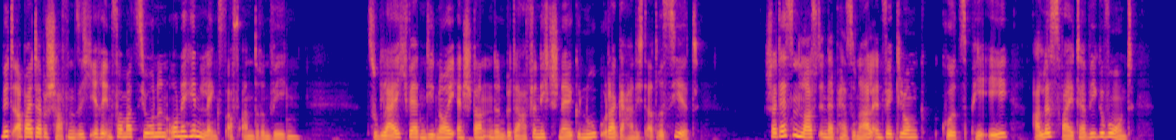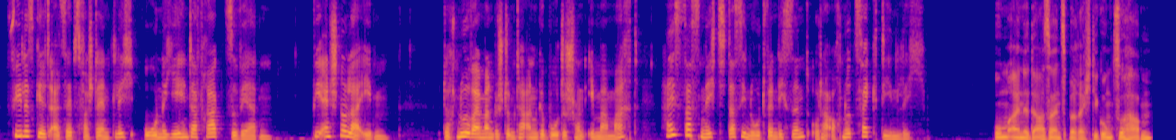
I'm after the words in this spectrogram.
Mitarbeiter beschaffen sich ihre Informationen ohnehin längst auf anderen Wegen. Zugleich werden die neu entstandenen Bedarfe nicht schnell genug oder gar nicht adressiert. Stattdessen läuft in der Personalentwicklung, kurz PE, alles weiter wie gewohnt. Vieles gilt als selbstverständlich, ohne je hinterfragt zu werden. Wie ein Schnuller eben. Doch nur weil man bestimmte Angebote schon immer macht, heißt das nicht, dass sie notwendig sind oder auch nur zweckdienlich. Um eine Daseinsberechtigung zu haben,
